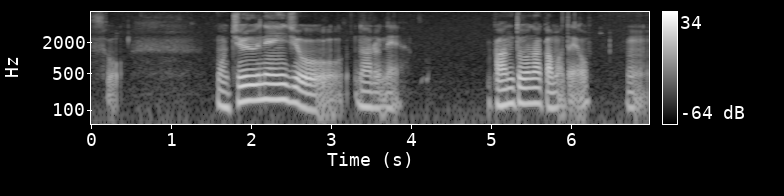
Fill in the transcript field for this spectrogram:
そう。もう10年以上なるねバンド仲間だよ。うん。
